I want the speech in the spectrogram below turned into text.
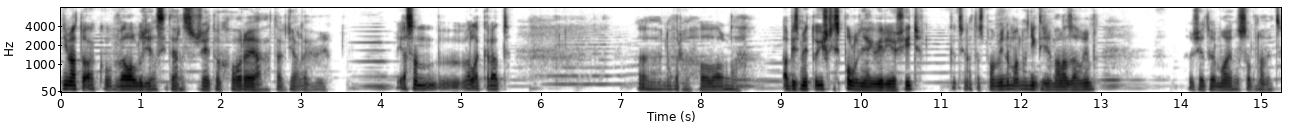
vníma to ako veľa ľudí asi teraz, že je to chore a tak ďalej. Ja som veľakrát eh, navrhoval, aby sme to išli spolu nejak vyriešiť keď si na to spomínam, ona nikdy nemala záujem, že to je moja osobná vec.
